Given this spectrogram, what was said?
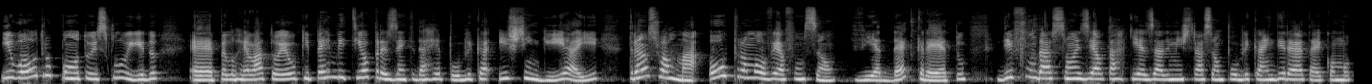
E o outro ponto excluído é, pelo relator é o que permitia ao presidente da República extinguir aí, transformar ou promover a função via decreto de fundações e autarquias da administração pública indireta, aí como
